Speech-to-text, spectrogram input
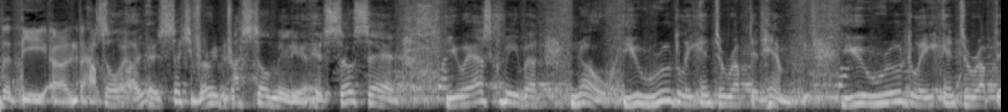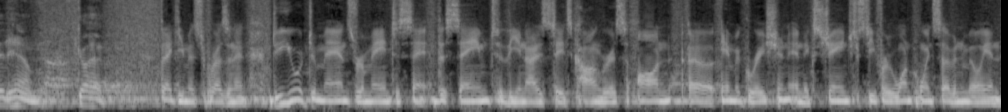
That the, uh, the House. So, uh, it's such a very hostile media. It's so sad. You ask me about, no, you rudely interrupted him. You rudely interrupted him. Go ahead. Thank you, Mr. President. Do your demands remain the same to the United States Congress on uh, immigration in exchange for 1.7 million?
